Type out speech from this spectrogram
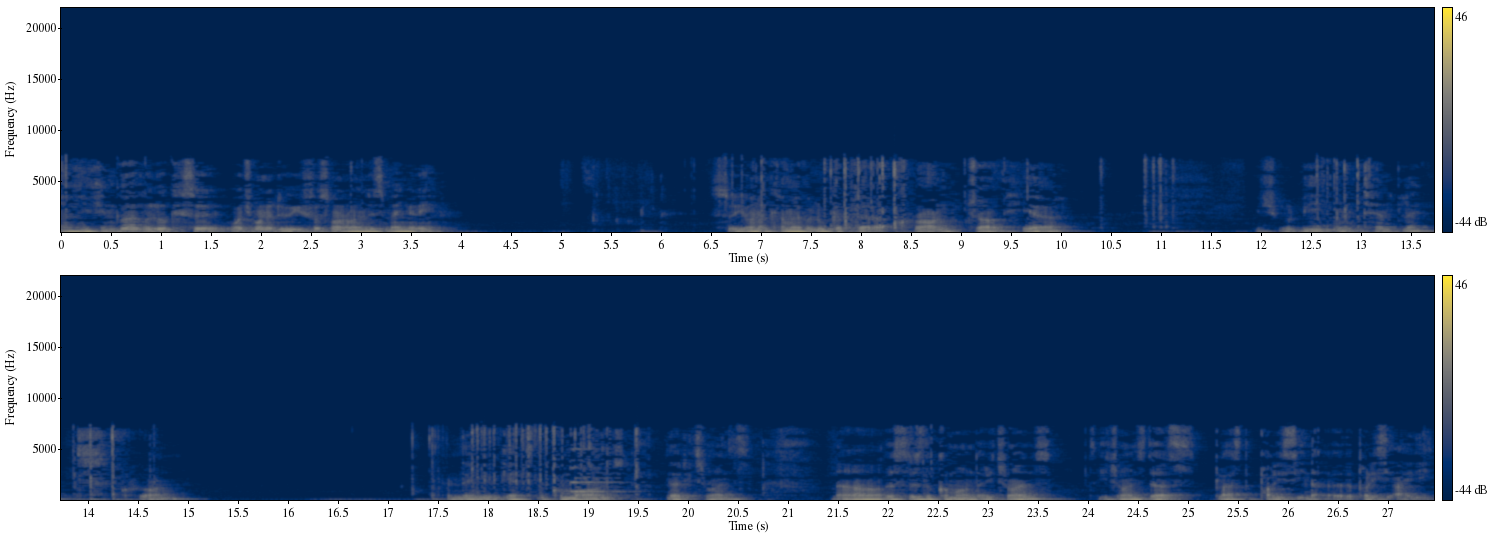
And you can go have a look so what you want to do you first want to run this manually so you want to come have a look at the cron job here which will be in template cron and then you get the command that it runs. Now this is the command that it runs. It runs this plus the policy uh, the policy ID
